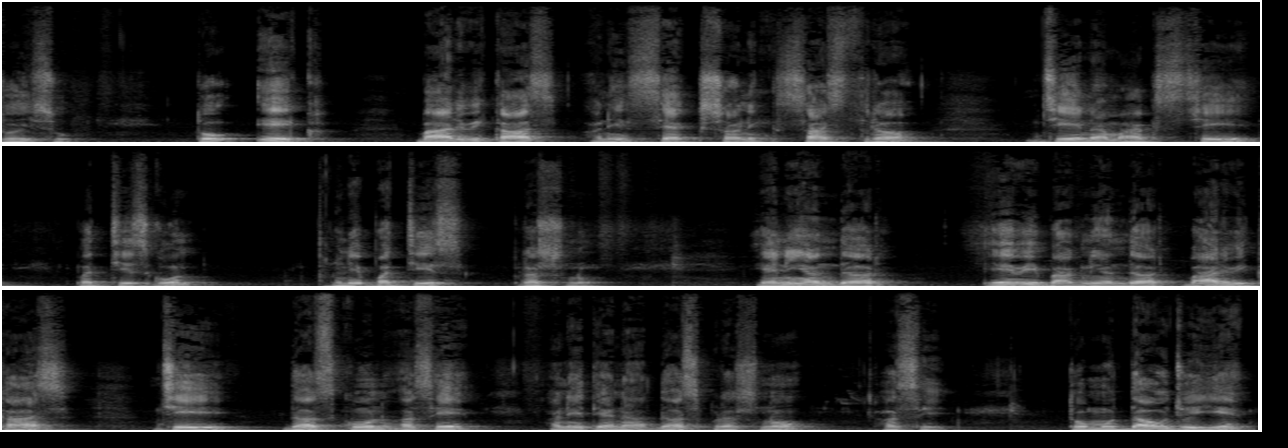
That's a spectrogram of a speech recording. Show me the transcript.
જોઈશું. તો એક, બાળ વિકાસ અને શૈક્ષણિક શાસ્ત્ર, જેના માર્ક્સ છે પચીસ ગુણ અને પચીસ પ્રશ્નો. એની અંદર, એ વિભાગની અંદર બાળ વિકાસ, જે દસ ગુણ હશે અને તેના દસ પ્રશ્નો હશે. તો મુદ્દાઓ જોઈએ.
